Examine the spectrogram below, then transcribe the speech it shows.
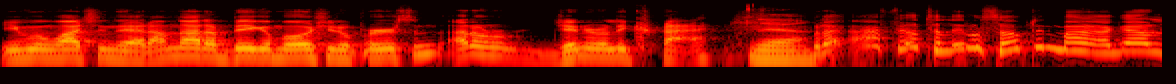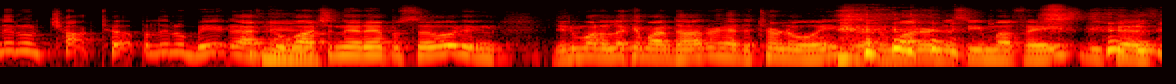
even watching that, I'm not a big emotional person. I don't generally cry. Yeah. But I, I felt a little something. My, I got a little chalked up a little bit after watching that episode and didn't want to look at my daughter. Had to turn away because I didn't want her to see my face because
